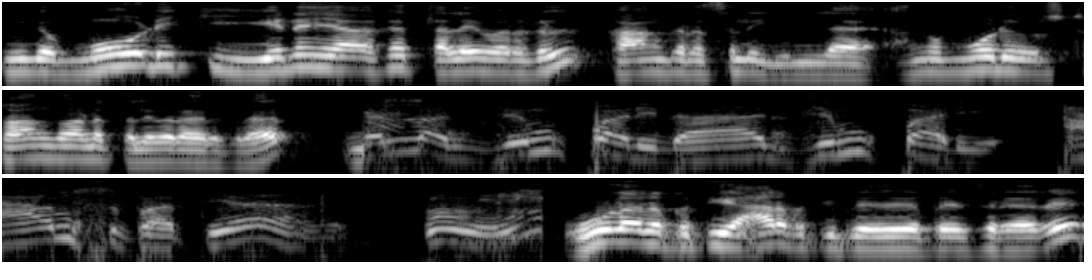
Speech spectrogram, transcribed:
இங்க மோடிக்கு இணையாக தலைவர்கள் காங்கிரஸ்ல இல்ல. அங்க மோடி ஒரு ஸ்ட்ராங்கான தலைவரா இருக்கிறார். எல்லாம் ஜிம் பாடிடா ஜிம் பாடி ஆம்ஸ் பாத்தியா? ஊழலை பத்தி யாரை பத்தி பே- பேசுறாரு?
